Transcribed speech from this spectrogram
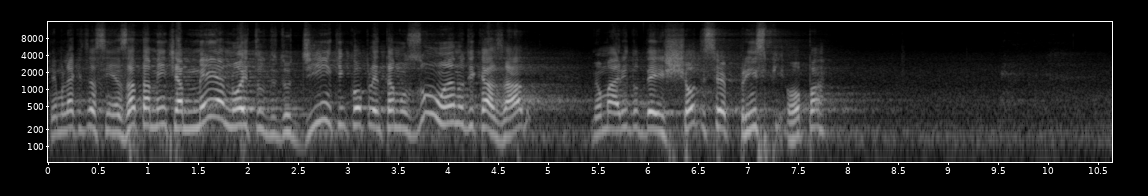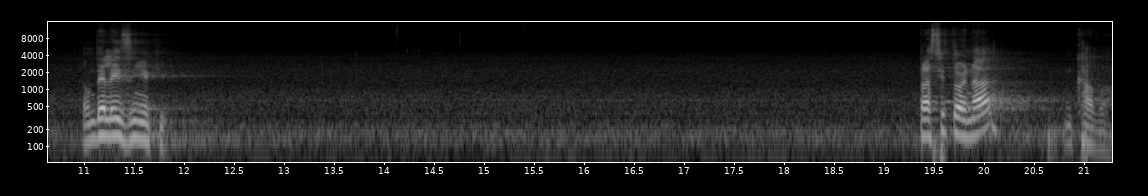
Tem mulher que diz assim: exatamente à meia-noite do dia em que completamos um ano de casado, meu marido deixou de ser príncipe. Opa, Dá um delayzinho aqui. Para se tornar um cavalo.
